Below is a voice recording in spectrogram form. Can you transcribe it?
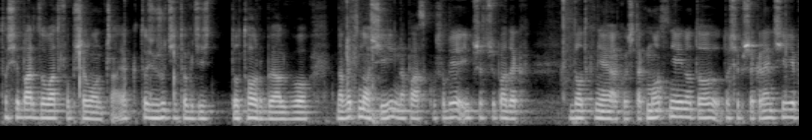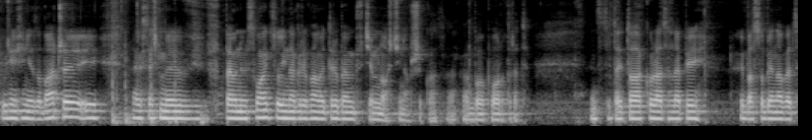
to się bardzo łatwo przełącza. Jak ktoś wrzuci to gdzieś do torby albo nawet nosi na pasku sobie i przez przypadek dotknie jakoś tak mocniej, no to, to się przekręci, później się nie zobaczy i jesteśmy w, w pełnym słońcu i nagrywamy trybem w ciemności na przykład, tak? albo portret. Więc tutaj to akurat lepiej chyba sobie nawet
